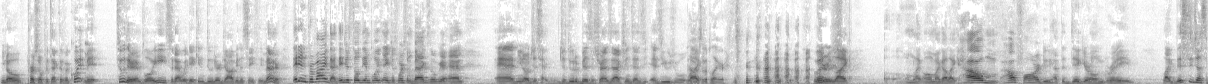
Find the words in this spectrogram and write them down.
you know, personal protective equipment to their employees so that way they can do their job in a safely manner. They didn't provide that. They just told the employees, "Hey, just wear some bags over your hand." And you know, just just do the business transactions as as usual. Power Like to the player. literally like i'm like oh my god like how how far do you have to dig your own grave like this is just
